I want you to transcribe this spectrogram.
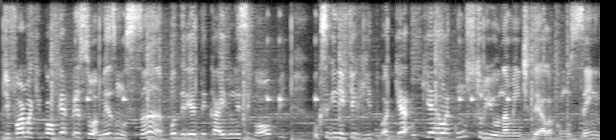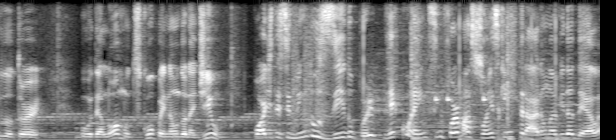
De forma que qualquer pessoa, mesmo sã, poderia ter caído nesse golpe. O que significa que o que ela construiu na mente dela, como sendo o Dr o Delomo, desculpa, e não Dona Jill, pode ter sido induzido por recorrentes informações que entraram na vida dela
